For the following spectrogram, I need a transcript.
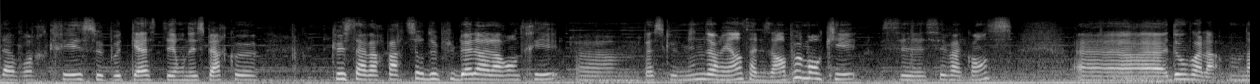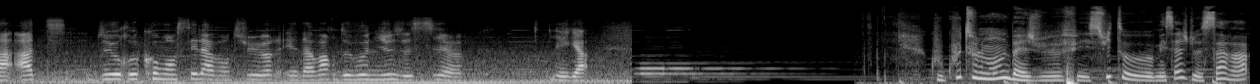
d'avoir créé ce podcast et on espère que, que ça va repartir de plus belle à la rentrée euh, parce que mine de rien, ça nous a un peu manqué ces, ces vacances. Euh, donc voilà, on a hâte de recommencer l'aventure et d'avoir de vos news aussi, euh, les gars. Coucou tout le monde, bah, je fais suite au message de Sarah.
